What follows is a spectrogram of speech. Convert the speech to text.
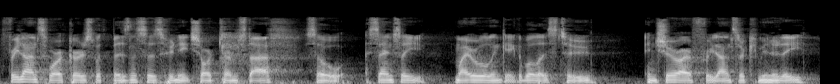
freelance workers with businesses who need short term staff. So essentially, my role in Gigable is to ensure our freelancer community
